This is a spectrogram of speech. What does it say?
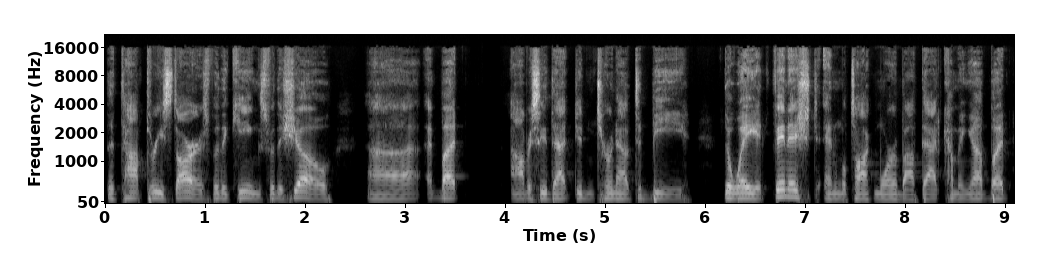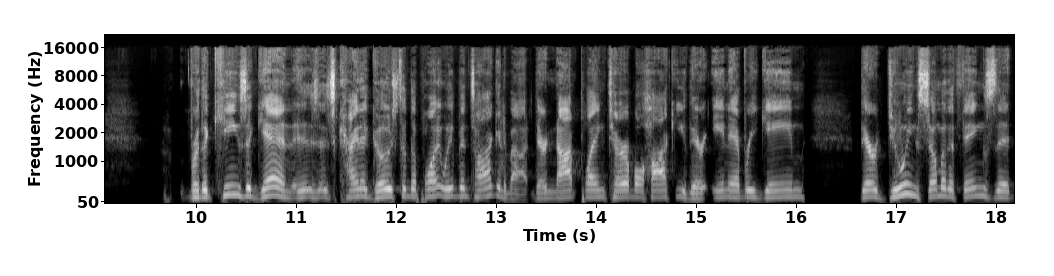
the top three stars for the Kings for the show? Uh, but obviously, that didn't turn out to be the way it finished, and we'll talk more about that coming up. But for the Kings, again, it kind of goes to the point we've been talking about. They're not playing terrible hockey. They're in every game. They're doing some of the things that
